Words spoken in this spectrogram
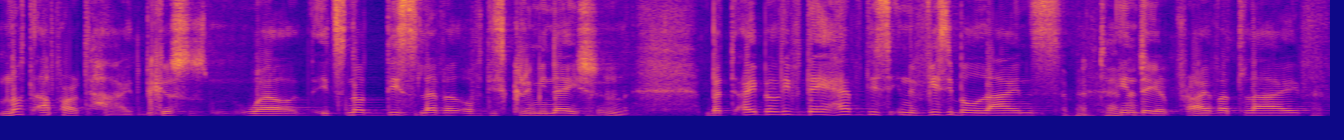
not apartheid because well it's not this level of discrimination mm-hmm. but i believe they have these invisible lines in their private life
